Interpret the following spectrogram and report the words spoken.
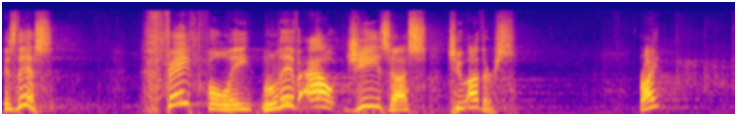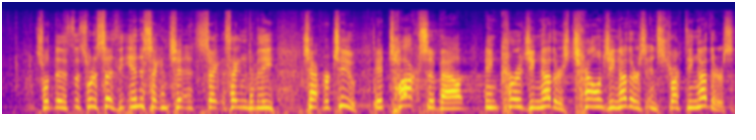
is this faithfully live out Jesus to others. Right? So that's what it says. The end of Second, Second Timothy chapter 2. It talks about encouraging others, challenging others, instructing others.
